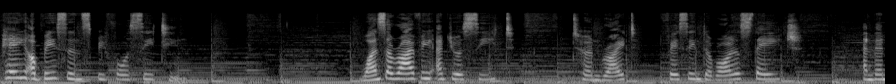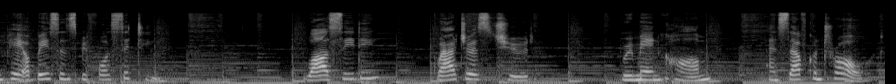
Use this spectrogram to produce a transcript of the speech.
Paying obeisance before seating. Once arriving at your seat, turn right facing the royal stage and then pay obeisance before sitting. While sitting, graduates should remain calm and self-controlled.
